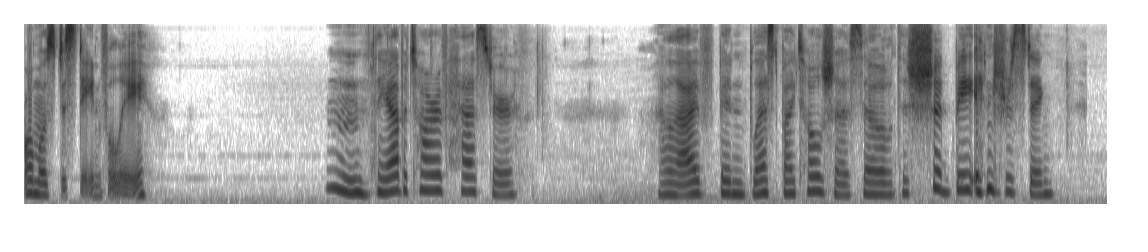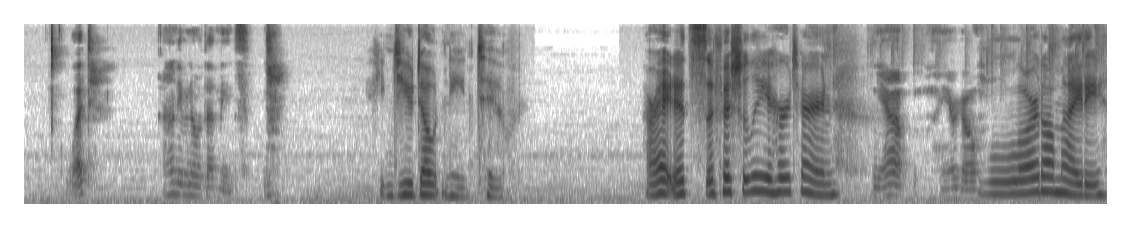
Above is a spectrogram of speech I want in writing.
almost disdainfully. Hmm, the avatar of Hastur. Well, I've been blessed by Tulzscha, so this should be interesting. what? I don't even know what that means. You don't need to. All right, it's officially her turn. yeah, here we go. Lord Almighty.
